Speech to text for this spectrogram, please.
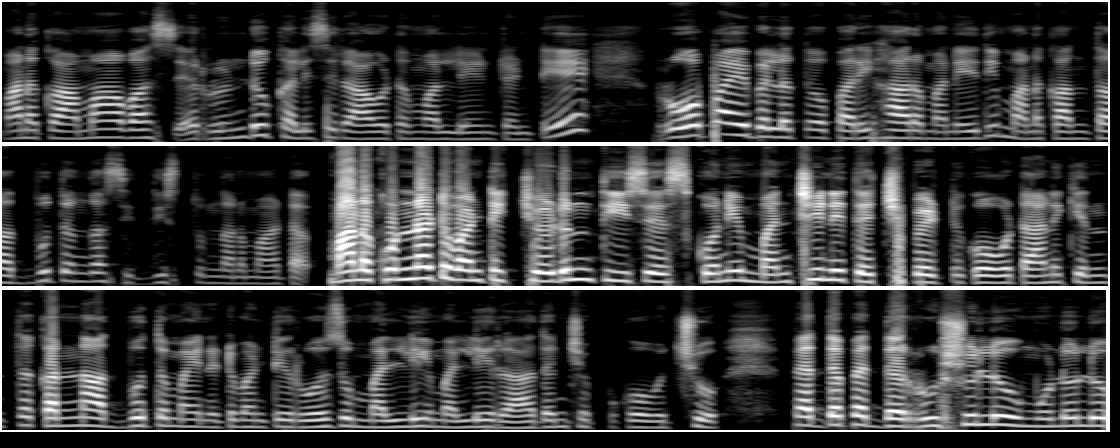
మనకు అమావాస్య రెండు కలిసి రావటం వల్ల ఏంటంటే రూపాయి బిళ్ళతో పరిహారం అనేది మనకు అంత అద్భుతంగా సిద్ధిస్తుందనమాట మనకున్నటువంటి చెడును తీసేసుకొని మంచిని తెచ్చిపెట్టుకోవటానికి ఇంతకన్నా అద్భుతమైనటువంటి రోజు మళ్ళీ మళ్ళీ రాదని చెప్పుకోవచ్చు. పెద్ద పెద్ద ఋషులు మునులు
